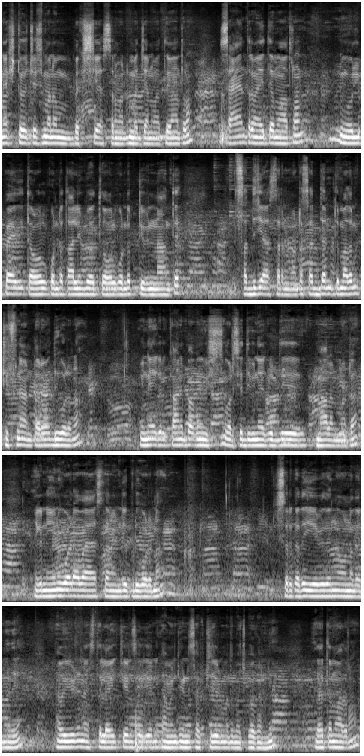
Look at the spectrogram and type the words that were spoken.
నెక్స్ట్ వచ్చేసి మనం బెక్స్ చేస్తామన్నమాట మధ్యాహ్నం అయితే మాత్రం. సాయంత్రం అయితే మాత్రం ఉల్లిపాయ తగలకుండా తాలింపు తగలకుండా టిఫిన్ అంతే. సద్ది చేస్తారనమాట సద్ది అంటే మాత్రం టిఫిన్ అంటారు అది కూడా వినాయకుడి కాణిపాకం విశ్- వరసిద్ధి వినాయకుడిది మాలన్నమాట. ఇక నేను కూడా వేస్తానండి ఇప్పుడు కూడా చూస్తారు కదా ఏ విధంగా ఉన్నది అనేది. వీడియో నచ్చితే లైక్ చేయండి షేర్ చేయండి కామెంట్ చేయండి సబ్స్క్రైబ్ చేయడం మాత్రం మర్చిపోకండి. ఇదైతే మాత్రం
